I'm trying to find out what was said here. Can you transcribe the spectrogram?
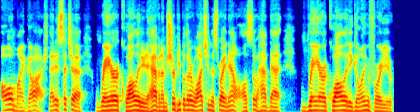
Oh my gosh, that is such a rare quality to have. And I'm sure people that are watching this right now also have that rare quality going for you.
